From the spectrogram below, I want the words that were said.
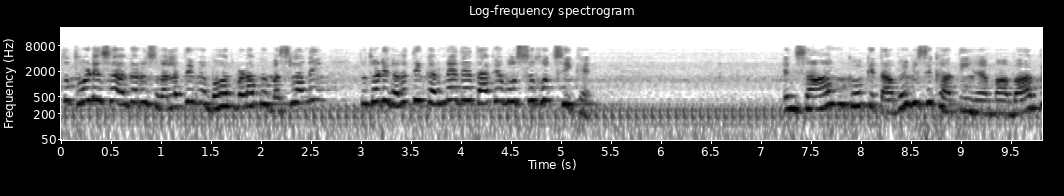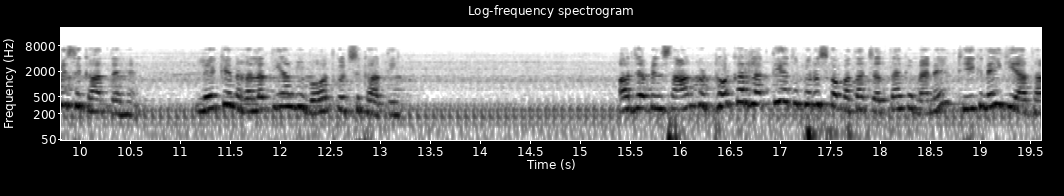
تو تھوڑے سا اگر اس غلطی میں بہت بڑا کوئی مسئلہ نہیں، تو تھوڑی غلطی کرنے دیں تاکہ وہ اس سے خود سیکھیں۔ انسان کو کتابیں بھی سکھاتی ہیں، ماں باپ بھی سکھاتے ہیں۔ لیکن غلطیاں بھی بہت کچھ سکھاتی اور جب انسان کو ٹھوکر لگتی ہے تو پھر اس کو پتا چلتا ہے کہ میں نے ٹھیک نہیں کیا تھا،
